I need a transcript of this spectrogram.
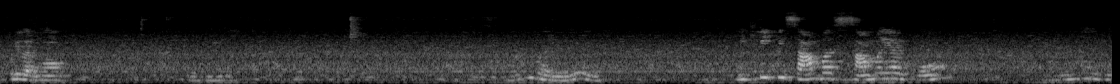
எப்படி வருமோ? சாம்பார். இட்லிக்கு சாம்பார் செம்மையாக இருக்கும். என்ன இது?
